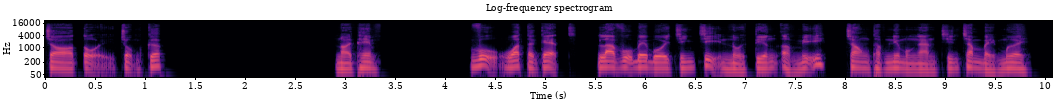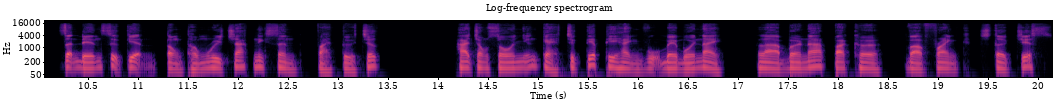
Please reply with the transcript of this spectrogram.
cho tội trộm cướp. Nói thêm, vụ Watergate là vụ bê bối chính trị nổi tiếng ở Mỹ trong thập niên 1970, dẫn đến sự kiện Tổng thống Richard Nixon phải từ chức. Hai trong số những kẻ trực tiếp thi hành vụ bê bối này là Bernard Parker và Frank Sturgis.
